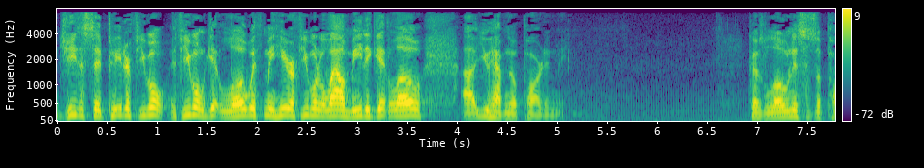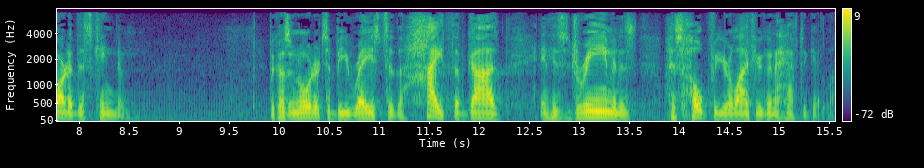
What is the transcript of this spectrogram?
Jesus said, Peter, if you won't, if you won't get low with me here, if you won't allow me to get low, uh, you have no part in me. Because lowness is a part of this kingdom. Because in order to be raised to the height of God and His dream and His, his hope for your life, you're going to have to get low.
